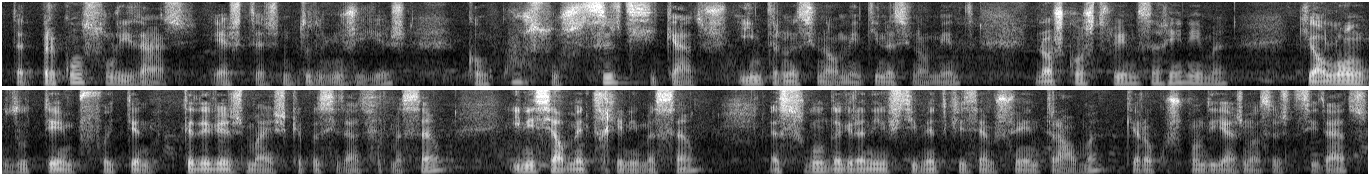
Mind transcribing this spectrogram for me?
Portanto, para consolidar estas metodologias, com cursos certificados internacionalmente e nacionalmente, nós construímos a Reanima, que ao longo do tempo foi tendo cada vez mais capacidade de formação, inicialmente de reanimação, a segunda grande investimento que fizemos foi em trauma, que era o que correspondia às nossas necessidades,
